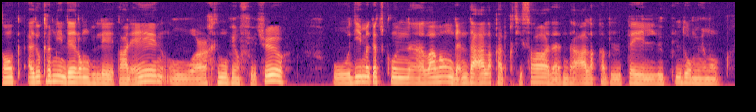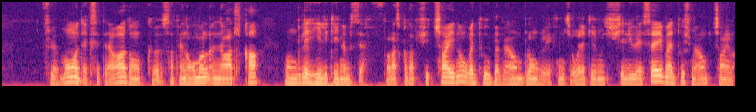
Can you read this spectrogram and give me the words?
دونك هادوك منين دي لونغ اللي طالعين ونخدمو بهم في فيوتور وديما كتكون لا لونغ عندها علاقة باقتصاد عندها علاقة بالبي لو بلو دومينون في لو موند اكسيتيرا دونك صافي نورمال انه غتلقى لونغلي هي اللي كاينة بزاف. فغتقدر تمشي تشاينا وغدوي معاهم بلونجلي فهمتي؟ ولكن مشيتي ليو إس إي ما دوش معاهم تشاينا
